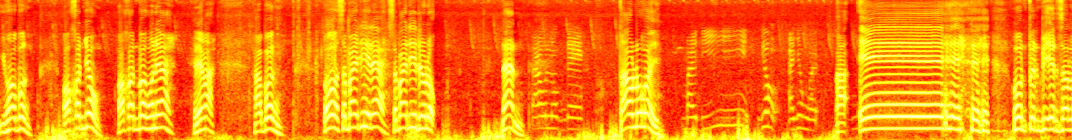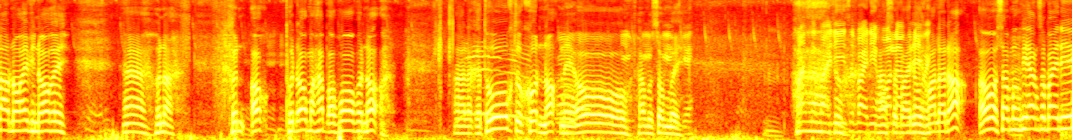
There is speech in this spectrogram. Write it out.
อีพ่อเบิ่งออกก่อนโยงออกก่อนเบิ่งมาเนี่ยเห็นไหมอ่าเบิ่งโอ้สบายดีเด้สบายดีเด้อลูกนั่นเต้านกแดงเต้าลูกเอ้ยใบดีย่องอาย่องไว้อะเอหุ่นเป็น BN สาวลาวน้อยพี่น้องเอ้ยอ่าหุ่นน่ะเพิ่นออกเพิ่นออกมารับเอาพ่อเพิ่นเนาะอ่าแล้วก็ทุกทุกคนเนาะนี่โอ้ท่านผู้ชมเอ้ย อะสบายดีสบายดีอ่าฮอดสแล้วบายดีพี่ฮน้อองดแล้วเนาะโอ้สามเมืองเพียงสบายดี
